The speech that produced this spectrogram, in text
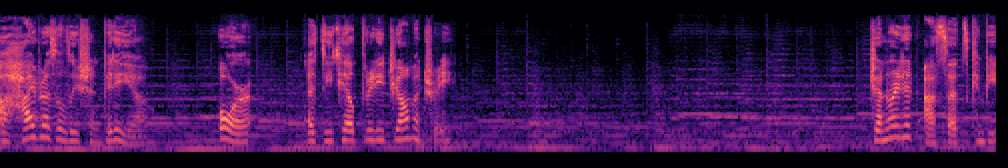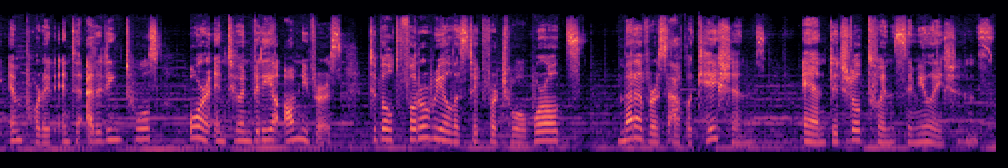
a high-resolution video, or a detailed 3D geometry. Generated assets can be imported into editing tools or into NVIDIA Omniverse to build photorealistic virtual worlds, metaverse applications, and digital twin simulations.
